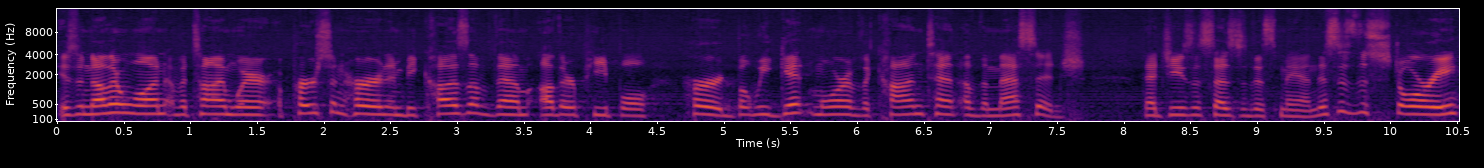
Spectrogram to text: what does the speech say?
is another one of a time where a person heard, and because of them, other people heard. But we get more of the content of the message that Jesus says to this man. This is the story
